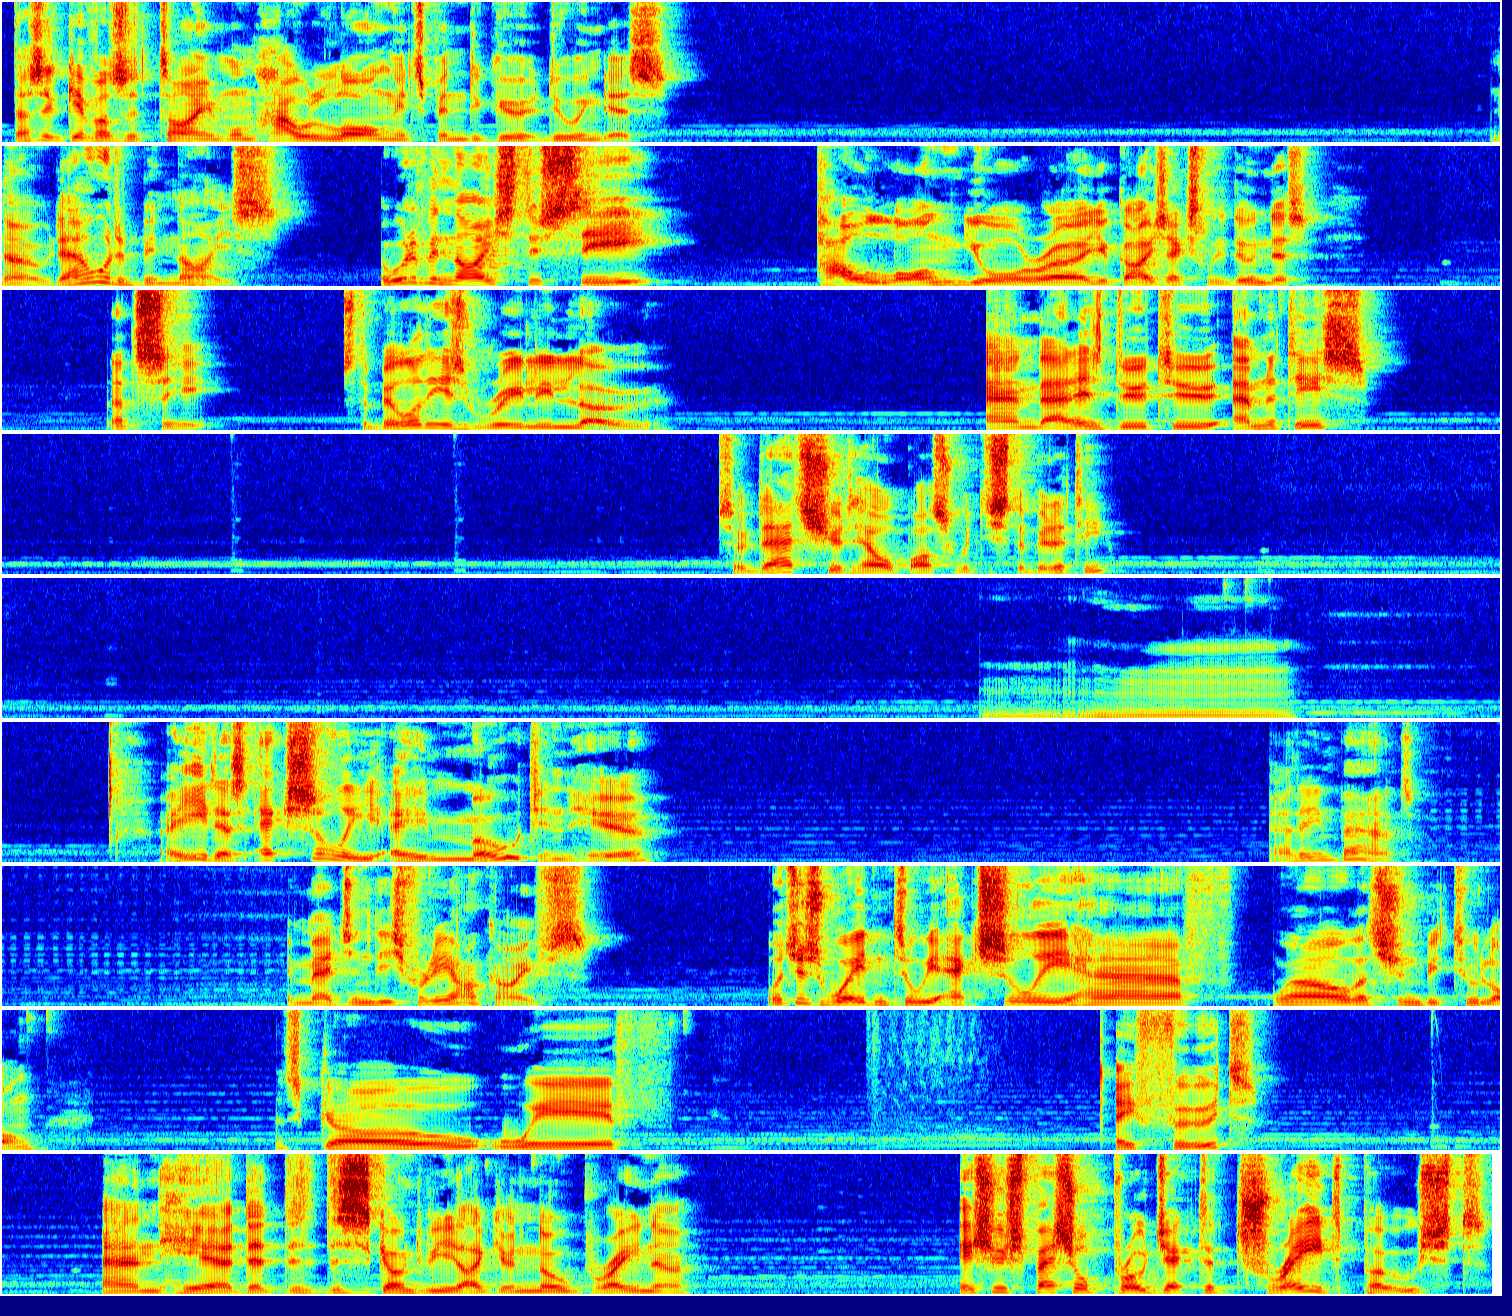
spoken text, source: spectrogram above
Does it give us a time on how long it's been doing this? No, that would have been nice. It would have been nice to see how long your uh, your guys actually doing this. Let's see. Stability is really low. And that is due to amenities. So that should help us with the stability. Hmm. Hey, there's actually a mode in here. That ain't bad. Imagine these for the archives. We'll just wait until we actually have... Well, that shouldn't be too long. Let's go with... A food. And here, this is going to be like your no-brainer. Issue special projected trade post.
